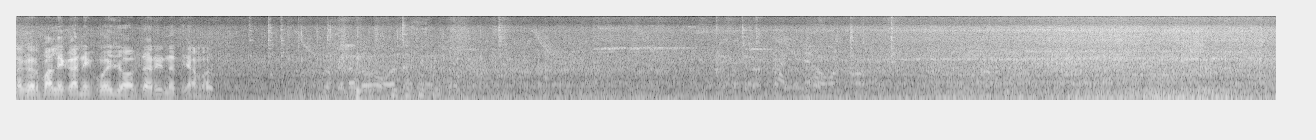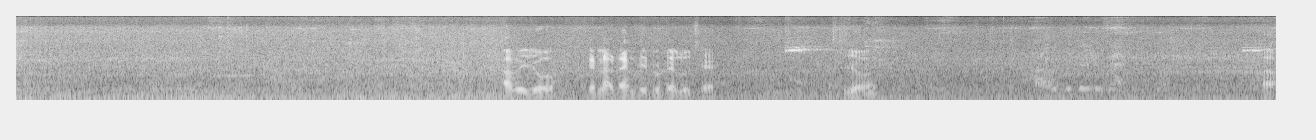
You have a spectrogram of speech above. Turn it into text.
નગરપાલિકાની કોઈ જવાબદારી નથી આમાં. આ બી જો કેટલા ટાઈમથી તૂટેલું છે. જો. હા.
